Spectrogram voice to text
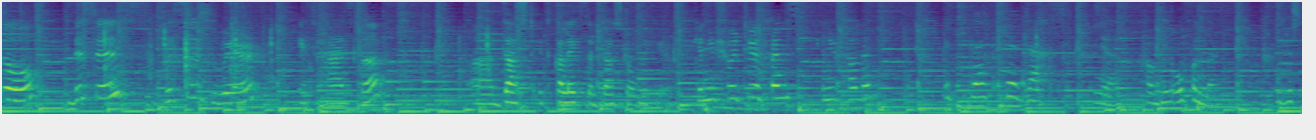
So this is this is where it has the uh, dust. It collects the dust over here. Can you show it to your friends? Can you tell them? It gets the dust. Yeah. How do you open that? You just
